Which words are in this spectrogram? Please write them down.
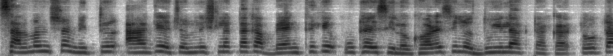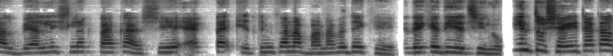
সালমান শাহ মৃত্যুর আগে চল্লিশ লাখ টাকা ব্যাংক থেকে উঠাইছিল। ঘরে ছিল দুই লাখ টাকা। টোটাল বিয়াল্লিশ লাখ টাকা সে একটা এতিমখানা বানাবে দেখে রেখে দিয়েছিল। কিন্তু সেই টাকার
